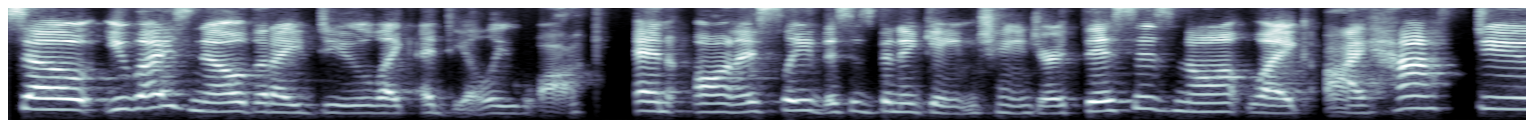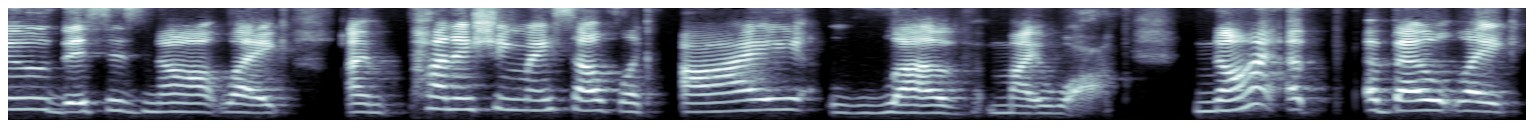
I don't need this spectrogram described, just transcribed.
So, you guys know that I do like a daily walk. And honestly, this has been a game changer. This is not like I have to. This is not like I'm punishing myself. Like, I love my walk, not a- about like,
